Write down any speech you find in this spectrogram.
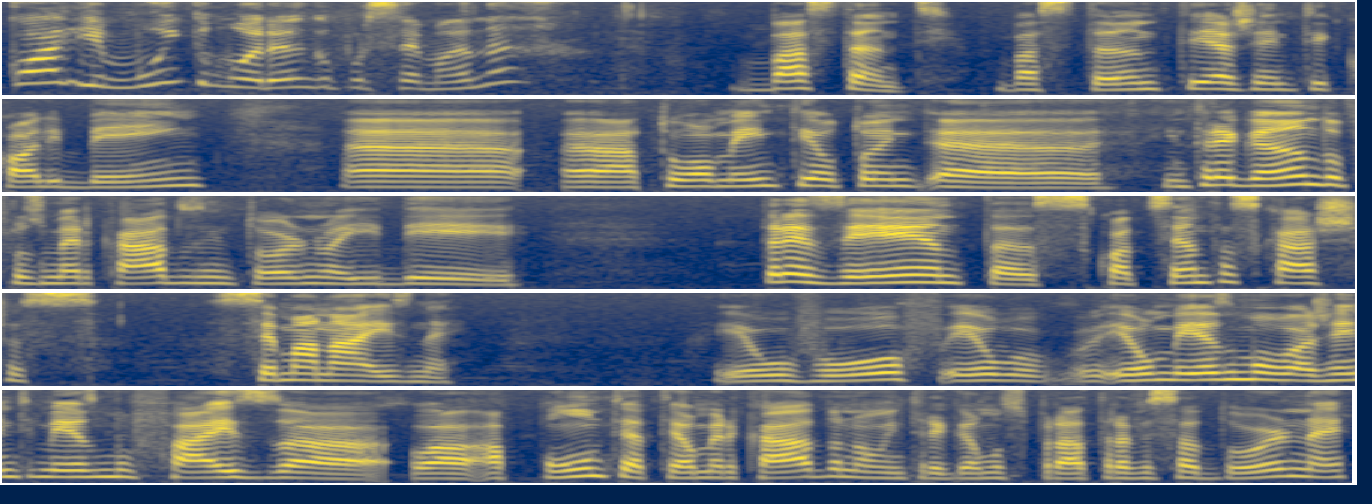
Colhe muito morango por semana? Bastante, bastante. A gente colhe bem. Uh, uh, atualmente eu estou uh, entregando para os mercados em torno aí de 300, 400 caixas semanais, né? Eu vou, eu, eu mesmo, a gente mesmo faz a, a, a ponte até o mercado, não entregamos para atravessador, né?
